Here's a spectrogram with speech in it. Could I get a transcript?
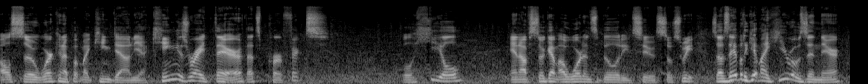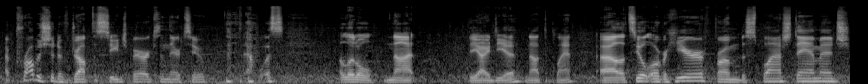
Also, where can I put my King down? Yeah, King is right there. That's perfect. We'll heal and I've still got my Warden's ability too, so sweet. So I was able to get my heroes in there. I probably should have dropped the Siege Barracks in there too. that was a little not the idea, not the plan. Uh, let's heal over here from the splash damage.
